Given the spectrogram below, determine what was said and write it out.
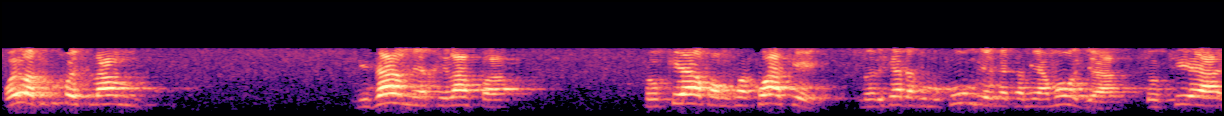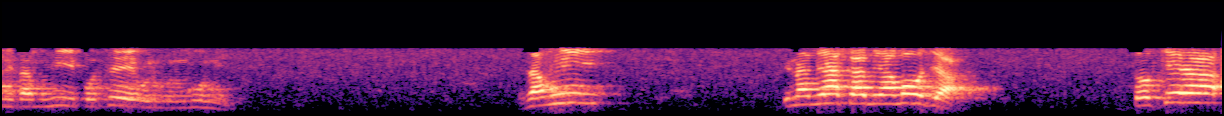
Kwa hiyo watukufu Waislamu nidhamu ya khilafa tokea kwa kufa kwake tunaelekea hata kumbukumbu ya miaka mia moja tokea nidhamu hii ipotee ulimwenguni. Nidhamu hii ina miaka mia moja. Tokea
